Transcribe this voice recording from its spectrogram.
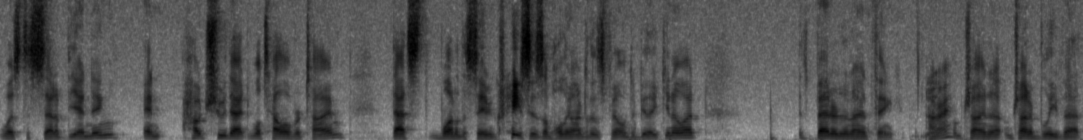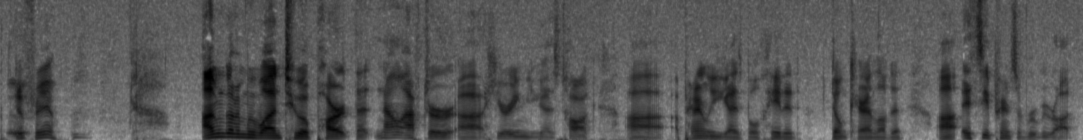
was to set up the ending, and how true that will tell over time. That's one of the saving graces I'm holding on to this film to be like, you know what? It's better than I think. All right. I'm trying to I'm trying to believe that. Good for you. I'm gonna move on to a part that now, after uh, hearing you guys talk, uh, apparently you guys both hated. Don't care, I loved it. Uh, it's the appearance of Ruby Rhod.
